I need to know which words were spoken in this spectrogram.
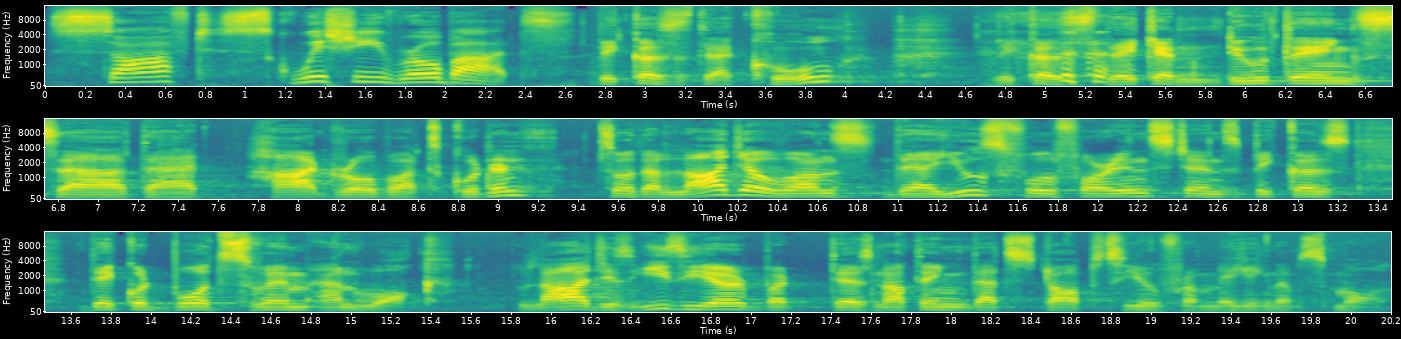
soft, squishy robots? Because they're cool, because they can do things uh, that hard robots couldn't. So the larger ones, they're useful, for instance, because they could both swim and walk. Large is easier, but there's nothing that stops you from making them small.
